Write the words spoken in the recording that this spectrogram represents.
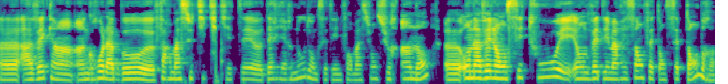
euh, avec un, gros labo euh, pharmaceutique qui était euh, derrière nous. Donc c'était une formation sur un an. on avait lancé tout et, on devait démarrer ça en fait en septembre.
